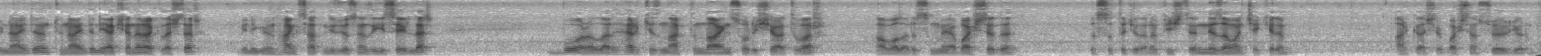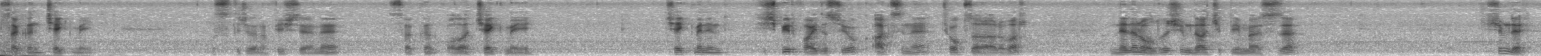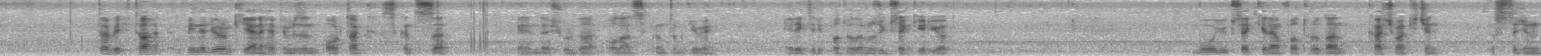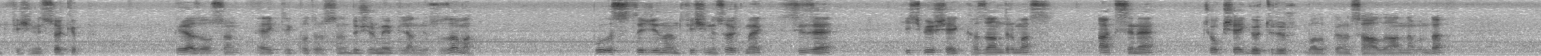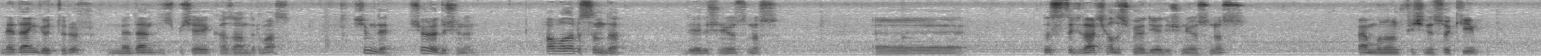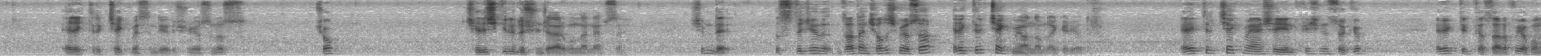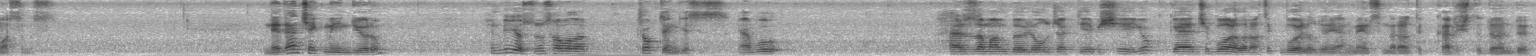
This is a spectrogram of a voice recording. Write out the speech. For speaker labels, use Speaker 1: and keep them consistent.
Speaker 1: Günaydın, tünaydın, iyi akşamlar arkadaşlar. Beni günün hangi saatinde izliyorsanız iyi seyirler. Bu aralar herkesin aklında aynı soru işareti var. Havalar ısınmaya başladı. Isıtıcıların fişlerini ne zaman çekelim? Arkadaşlar baştan söylüyorum, sakın çekmeyin. Isıtıcıların fişlerini sakın ola çekmeyin. Çekmenin hiçbir faydası yok. Aksine çok zararı var. Neden olduğunu şimdi açıklayayım ben size. Şimdi tabii tahmin ediyorum ki yani hepimizin ortak sıkıntısı benim de şurada olan sıkıntım gibi elektrik faturalarımız yüksek geliyor. Bu yüksek gelen faturadan kaçmak için ısıtıcının fişini söküp biraz olsun elektrik faturasını düşürmeyi planlıyorsunuz ama bu ısıtıcının fişini sökmek size hiçbir şey kazandırmaz. Aksine çok şey götürür balıkların sağlığı anlamında. Neden götürür? Neden hiçbir şey kazandırmaz? Şimdi şöyle düşünün. Havalar ısındı diye düşünüyorsunuz. Ee, çalışmıyor diye düşünüyorsunuz. Ben bunun fişini sökeyim. Elektrik çekmesin diye düşünüyorsunuz. Çok çelişkili düşünceler bunların hepsi. Şimdi ısıtıcı zaten çalışmıyorsa elektrik çekmiyor anlamına geliyordur. Elektrik çekmeyen şeyin fişini söküp elektrik tasarrufu yapamazsınız. Neden çekmeyin diyorum? Şimdi biliyorsunuz havalar çok dengesiz. Yani bu her zaman böyle olacak diye bir şey yok. Gerçi bu aralar artık böyle oluyor yani mevsimler artık karıştı, döndü.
